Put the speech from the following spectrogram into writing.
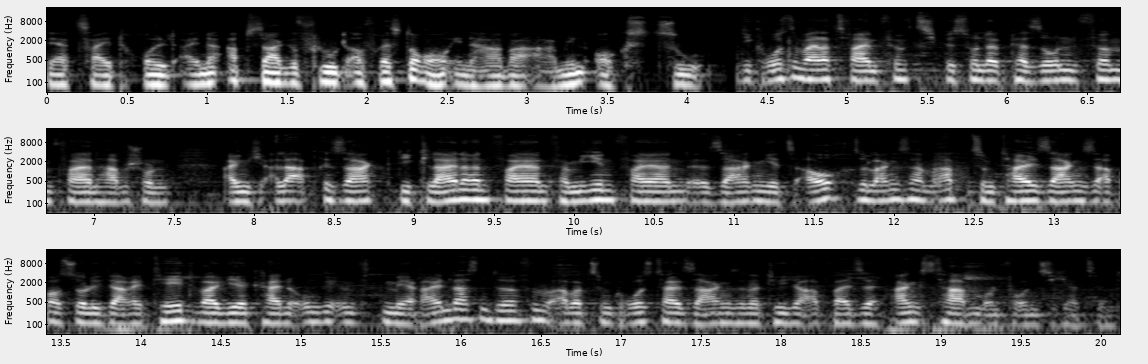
Derzeit rollt eine Absageflut auf Restaurantinhaber Armin Ochs zu. Die großen Weihnachtsfeiern, 50 bis 100 Personen, Firmenfeiern haben schon eigentlich alle abgesagt. Die kleineren Feiern, Familienfeiern äh, sagen jetzt auch so langsam ab. Zum Teil sagen sie ab aus Solidarität, weil wir keine Ungeimpften mehr reinlassen dürfen. Aber zum Großteil sagen sie natürlich auch ab, weil sie Angst haben und verunsichert sind.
